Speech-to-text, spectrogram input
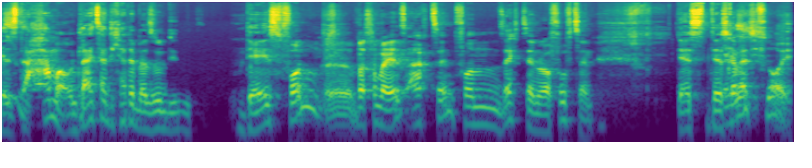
Der ist der Hammer. Und gleichzeitig hat er bei so den, der ist von, äh, was haben wir jetzt, 18, von 16 oder 15. Der ist, der ist der relativ ist neu.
